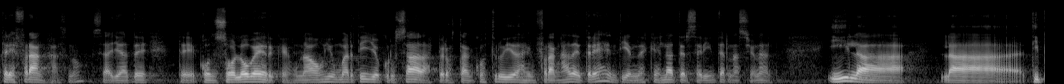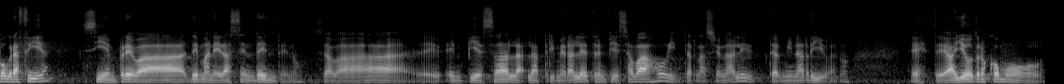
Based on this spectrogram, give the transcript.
tres franjas, ¿no? o sea, ya te, con solo ver que es una hoz y un martillo cruzadas, pero están construidas en franjas de tres, entiendes que es la Tercera Internacional. Y la, la tipografía siempre va de manera ascendente, ¿no? o sea, va, eh, empieza, la, la primera letra empieza abajo, internacional, y termina arriba. ¿no? Este, hay otros como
